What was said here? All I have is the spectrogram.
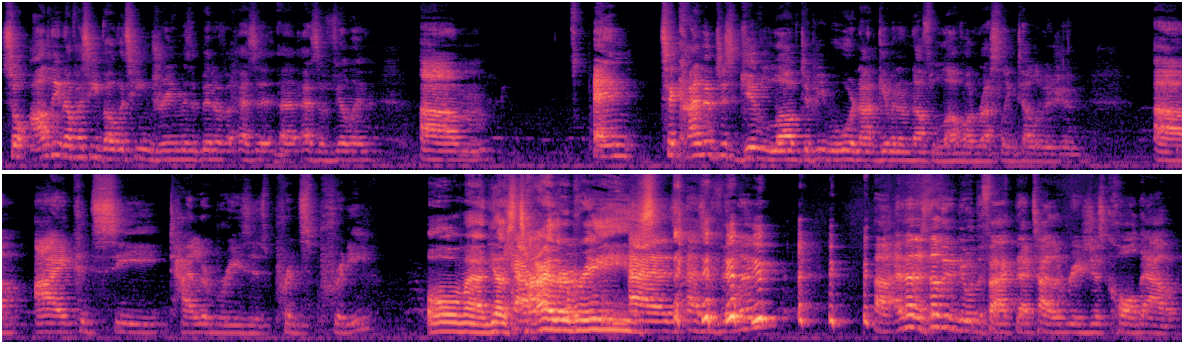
So oddly enough, I see Velveteen Dream as a bit of a, as a, a as a villain, um, and to kind of just give love to people who are not given enough love on wrestling television. Um, I could see Tyler Breeze's Prince Pretty Oh man, yes, Tyler Breeze. as as a villain. uh, and that has nothing to do with the fact that Tyler Breeze just called out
